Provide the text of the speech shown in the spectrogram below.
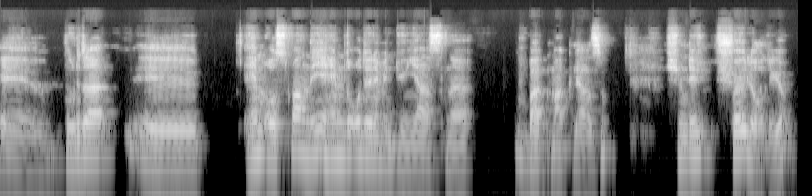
E, burada e, hem Osmanlı'yı hem de o dönemin dünyasına bakmak lazım. Şimdi şöyle oluyor.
